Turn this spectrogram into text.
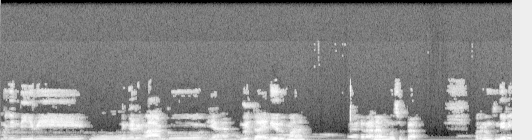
menyendiri dengerin lagu ya gitu aja di rumah Ya, kadang-kadang gue suka merenung sendiri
